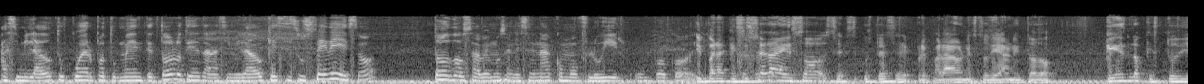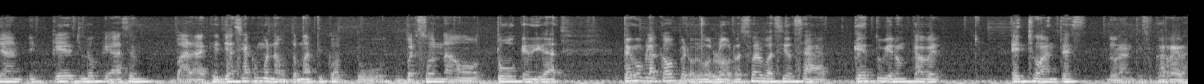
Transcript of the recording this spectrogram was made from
asimilado, tu cuerpo, tu mente, todo lo tienes tan asimilado que si sucede eso, todos sabemos en escena cómo fluir un poco. Y para que suceda eso, se- ustedes se prepararon, estudiaron y todo. ¿Qué es lo que estudian y qué es lo que hacen para que ya sea como en automático tu, tu persona o tú que digas, tengo un blackout, pero lo, lo resuelvo así? O sea, ¿qué tuvieron que haber hecho antes durante su carrera?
